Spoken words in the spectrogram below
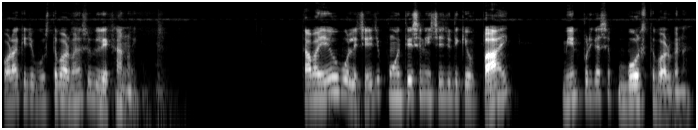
পড়া কিছু বুঝতে পারবে না, শুধু লেখা নয়। তা আবার এও বলেছে যে পঁয়ত্রিশের নিচে যদি কেউ পায় মেন পরীক্ষা সে বসতে পারবে না।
